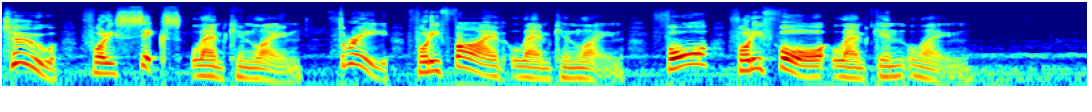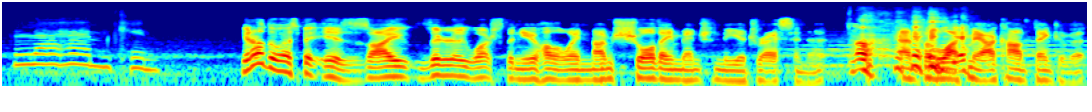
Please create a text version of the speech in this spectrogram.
2. 46 Lampkin Lane. 3. 45 Lampkin Lane. 4. 44 Lampkin Lane. Lampkin. You know what the worst bit is? is I literally watched the new Halloween and I'm sure they mentioned the address in it. Oh, And for the life yeah. of me, I can't think of it.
